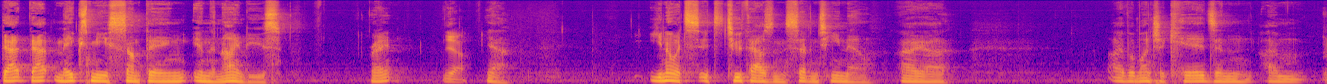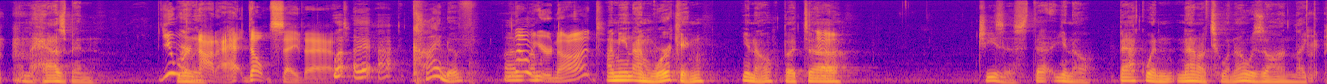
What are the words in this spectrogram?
That that makes me something in the '90s, right? Yeah. Yeah. You know, it's it's 2017 now. I uh, I have a bunch of kids, and I'm I'm a has been. You were Really? not a. Ha- don't say that. Well, I, I, kind of. I'm, no, I'm- you're not. I mean, I'm working, you know, but uh, Yeah. Jesus, that you know, back when 90210 was on, like,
